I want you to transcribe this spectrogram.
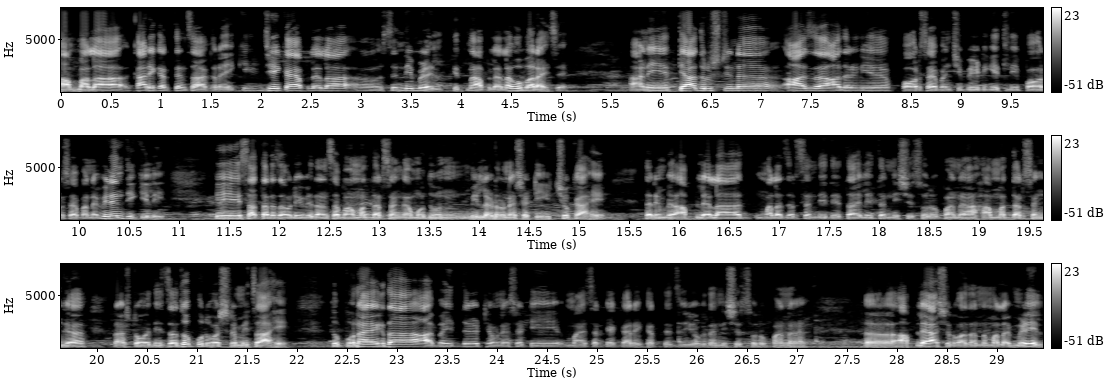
आम्हाला कार्यकर्त्यांचा आग्रह आहे की जे काय आपल्याला संधी मिळेल तिथनं आपल्याला उभं राहायचं आहे आणि त्या दृष्टीनं आज आदरणीय पवारसाहेबांची भेट घेतली. पवारसाहेबांना विनंती केली की सातारा जावली विधानसभा मतदारसंघामधून मी लढवण्यासाठी इच्छुक आहे. तरी आपल्याला मला जर संधी देता आली तर निश्चित स्वरूपानं हा मतदारसंघ राष्ट्रवादीचा जो पूर्वाश्रमीचा आहे तो पुन्हा एकदा अवैध ठेवण्यासाठी माझ्यासारख्या कार्यकर्त्याचं योगदान निश्चित स्वरूपानं आपल्या आशीर्वादानं मला मिळेल.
